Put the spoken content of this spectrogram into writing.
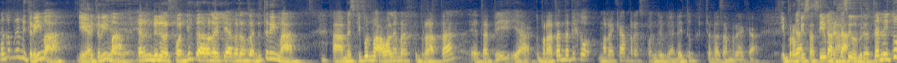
Dan kemudian diterima, Iya, diterima. iya, iya. Dan direspon juga oleh pihak 01 diterima. Ah, meskipun awalnya mereka keberatan, eh, tapi ya keberatan tapi kok mereka merespon juga. Dan itu kecerdasan mereka. Improvisasinya Dan- berhasil dan- berarti. Dan itu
